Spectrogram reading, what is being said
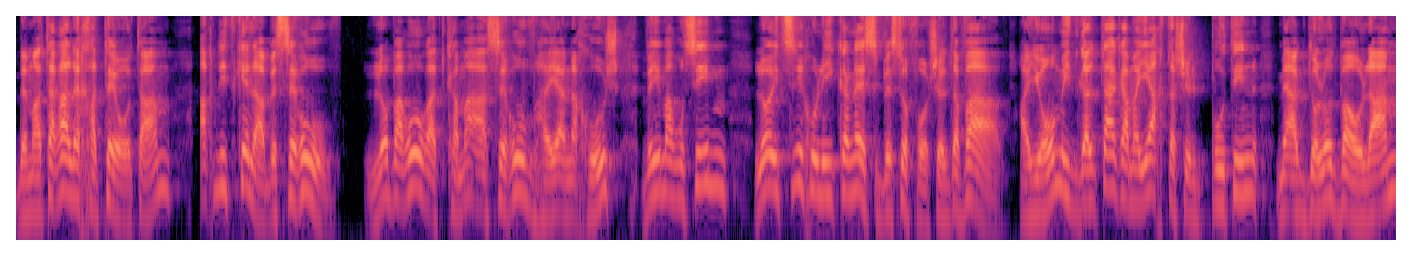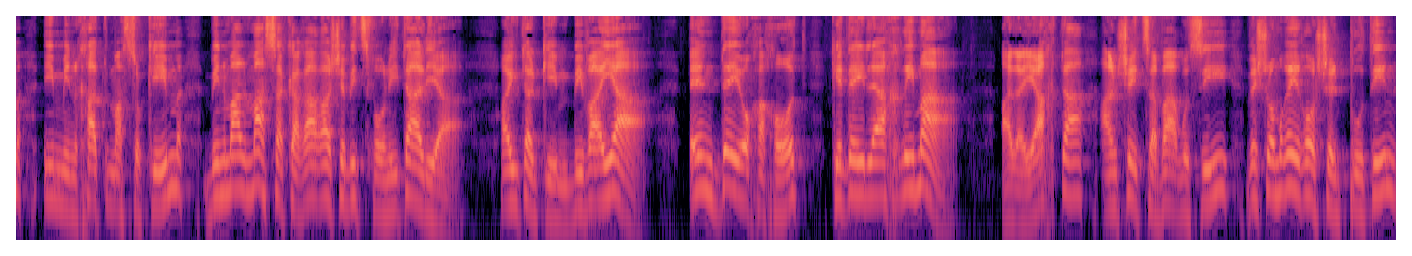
במטרה לחטא אותם, אך נתקלה בסירוב. לא ברור עד כמה הסירוב היה נחוש, ואם הרוסים לא הצליחו להיכנס בסופו של דבר. היום התגלתה גם היאכטה של פוטין מהגדולות בעולם עם מנחת מסוקים בנמל מסה קררה שבצפון איטליה. האיטלקים בבעיה. אין די הוכחות כדי להחרימה. על היאכטה אנשי צבא רוסי ושומרי ראש של פוטין,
